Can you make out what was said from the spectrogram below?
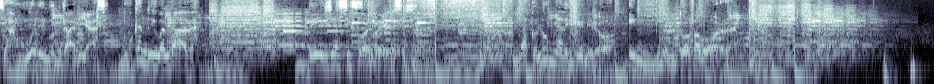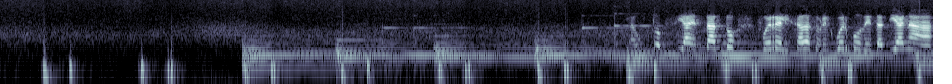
Ellas mueven montañas, buscando igualdad. Bellas y fuertes. La columna de género en viento a favor. La autopsia, en tanto, fue realizada sobre el cuerpo de Tatiana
